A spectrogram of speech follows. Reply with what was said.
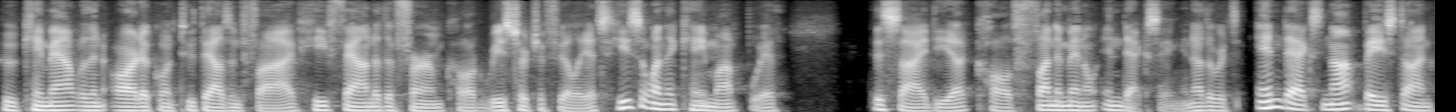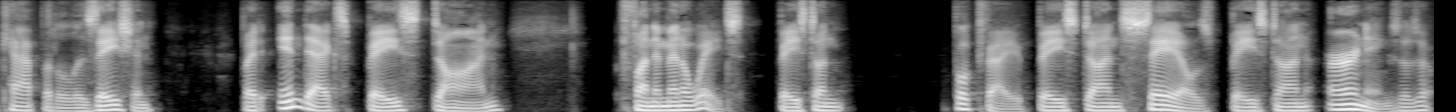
who came out with an article in 2005. He founded a firm called Research Affiliates. He's the one that came up with this idea called fundamental indexing. In other words, index not based on capitalization, but index based on fundamental weights, based on book value, based on sales, based on earnings. Those are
